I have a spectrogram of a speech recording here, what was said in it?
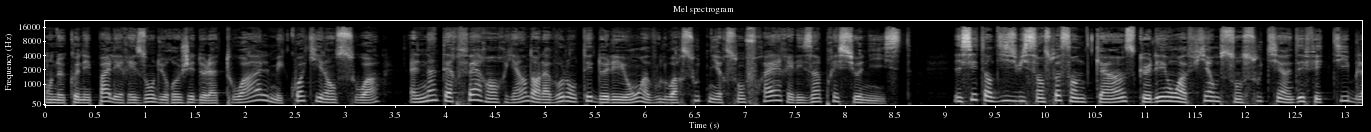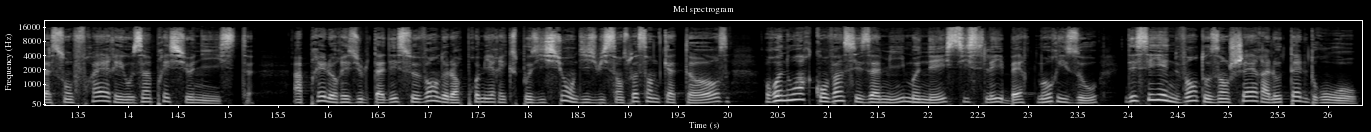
On ne connaît pas les raisons du rejet de la toile, mais quoi qu'il en soit, elle n'interfère en rien dans la volonté de Léon à vouloir soutenir son frère et les impressionnistes. Et c'est en 1875 que Léon affirme son soutien indéfectible à son frère et aux impressionnistes. Après le résultat décevant de leur première exposition en 1874, Renoir convainc ses amis Monet, Sisley et Berthe Morisot d'essayer une vente aux enchères à l'hôtel Drouot.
